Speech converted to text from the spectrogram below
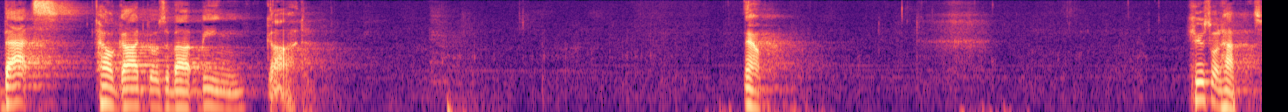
that's how God goes about being God. Now, Here's what happens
